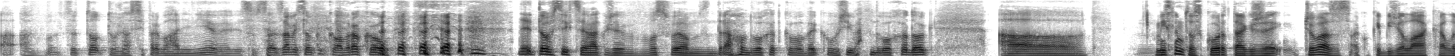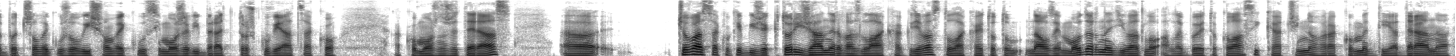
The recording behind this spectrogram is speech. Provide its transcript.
a, a, to, to, to už asi pre Boha nie. Ja som sa zamyslel, koľko mám rokov. nie, to už si chcem, akože vo svojom zdravom dôchodkovom veku užívam dôchodok. A Myslím to skôr tak, že čo vás ako keby že láka, lebo človek už vo vyššom veku si môže vyberať trošku viac ako, ako možno, že teraz. čo vás ako keby, že ktorý žáner vás láka? Kde vás to láka? Je toto naozaj moderné divadlo, alebo je to klasika, činohra, komédia, drána,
